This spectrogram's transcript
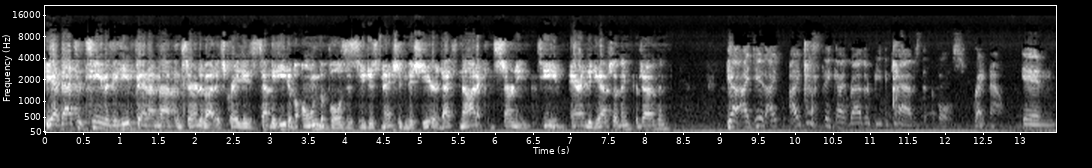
Yeah, that's a team as a Heat fan I'm not concerned about. It's crazy. It's the Heat have owned the Bulls as you just mentioned this year. That's not a concerning team. Aaron, did you have something for Jonathan? Yeah, I did. I, I just think I'd rather be the Cavs than the Bulls right now. In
